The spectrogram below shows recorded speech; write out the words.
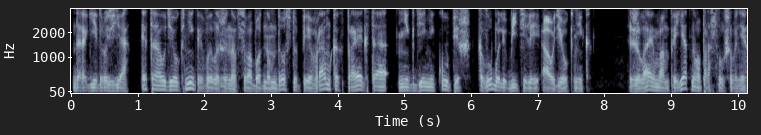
Дорогие друзья, эта аудиокнига выложена в свободном доступе в рамках проекта «Нигде не купишь» Клуба любителей аудиокниг. Желаем вам приятного прослушивания.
